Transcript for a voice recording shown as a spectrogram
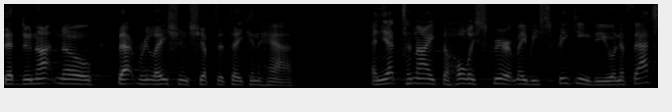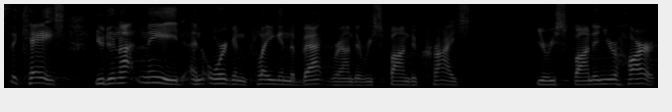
that do not know that relationship that they can have. And yet tonight, the Holy Spirit may be speaking to you. And if that's the case, you do not need an organ playing in the background to respond to Christ. You respond in your heart.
